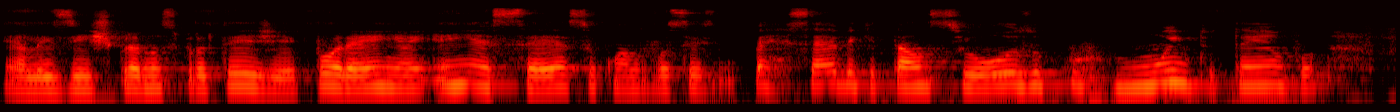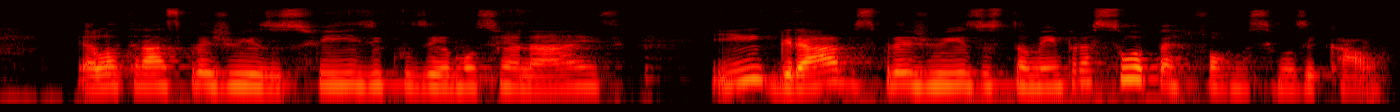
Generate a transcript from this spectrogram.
Ela existe para nos proteger. Porém, em excesso, quando você percebe que está ansioso por muito tempo, ela traz prejuízos físicos e emocionais e graves prejuízos também para a sua performance musical,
